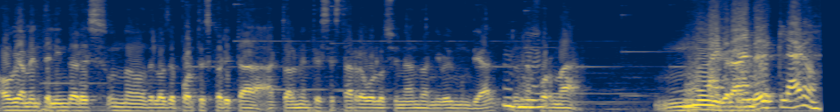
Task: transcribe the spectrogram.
obviamente el indoor es uno de los deportes que ahorita actualmente se está revolucionando a nivel mundial de una forma muy grande. Claro.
